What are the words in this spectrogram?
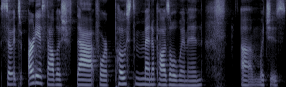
so it's already established that for postmenopausal women, um, which is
